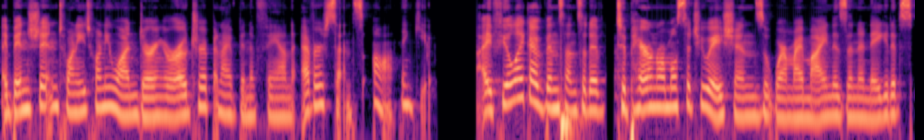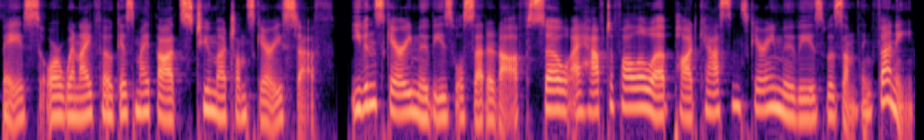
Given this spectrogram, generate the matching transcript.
I binged it in 2021 during a road trip, and I've been a fan ever since. Aw, thank you. I feel like I've been sensitive to paranormal situations where my mind is in a negative space or when I focus my thoughts too much on scary stuff. Even scary movies will set it off, so I have to follow up podcasts and scary movies with something funny.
